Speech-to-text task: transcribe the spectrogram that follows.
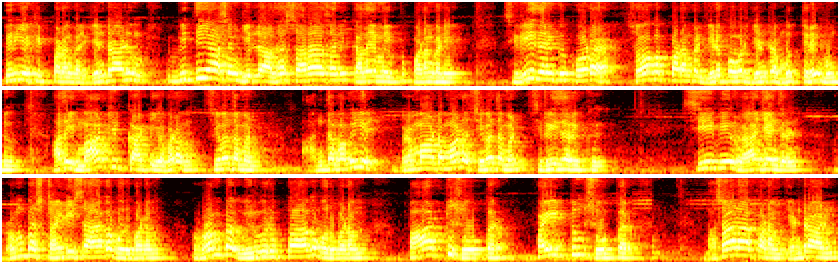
பெரிய ஹிட் படங்கள் என்றாலும் வித்தியாசம் இல்லாத சராசரி கதையமைப்பு படங்களே. ஸ்ரீதருக்கு கூட சோகப்படங்கள் எடுப்பவர் என்ற முத்திரை உண்டு. அதை மாற்றி காட்டிய படம் சிவந்தமன். அந்த வகையில் பிரம்மாண்டமான சிவந்தமன் ஸ்ரீதருக்கு சி வி ராஜேந்திரன். ரொம்ப ஸ்டைலிஷாக ஒரு படம் ரொம்ப விறுவிறுப்பாக ஒரு படம். பாட்டு சூப்பர் ஃபைட்டும் சூப்பர். மசாலா படம் என்றாலும்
